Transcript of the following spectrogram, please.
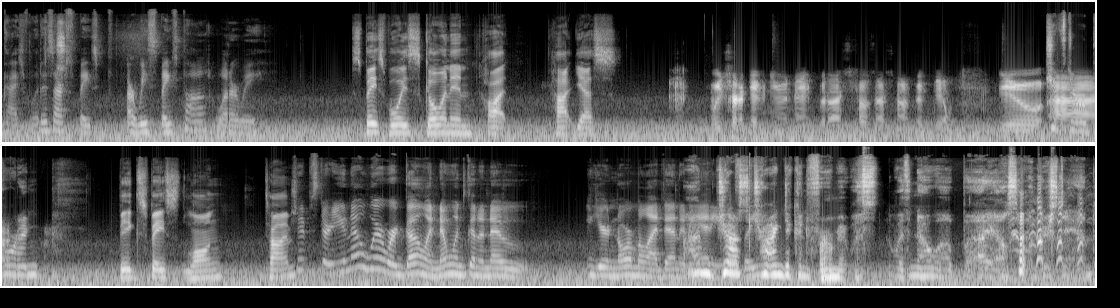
guys. What is our space? Are we space pod? What are we? Space boys going in hot, hot. Yes. We should have given you a name, but I suppose that's not a big deal. You, Chipster uh, reporting. Big space long time. Chipster, you know where we're going. No one's gonna know your normal identity. I'm anyway, just so trying to confirm it with with Noah, but I also understand.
